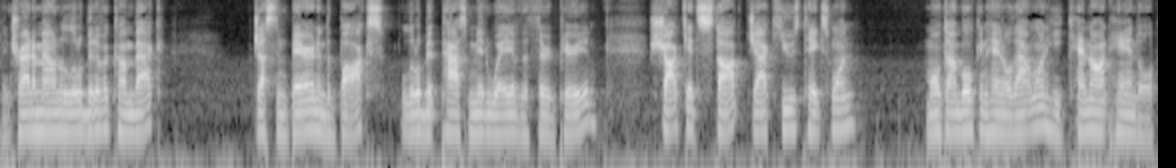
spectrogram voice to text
they try to mount a little bit of a comeback. Justin Barron in the box, a little bit past midway of the third period. Shot gets stopped. Jack Hughes takes one. Montembeault can handle that one. He cannot handle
